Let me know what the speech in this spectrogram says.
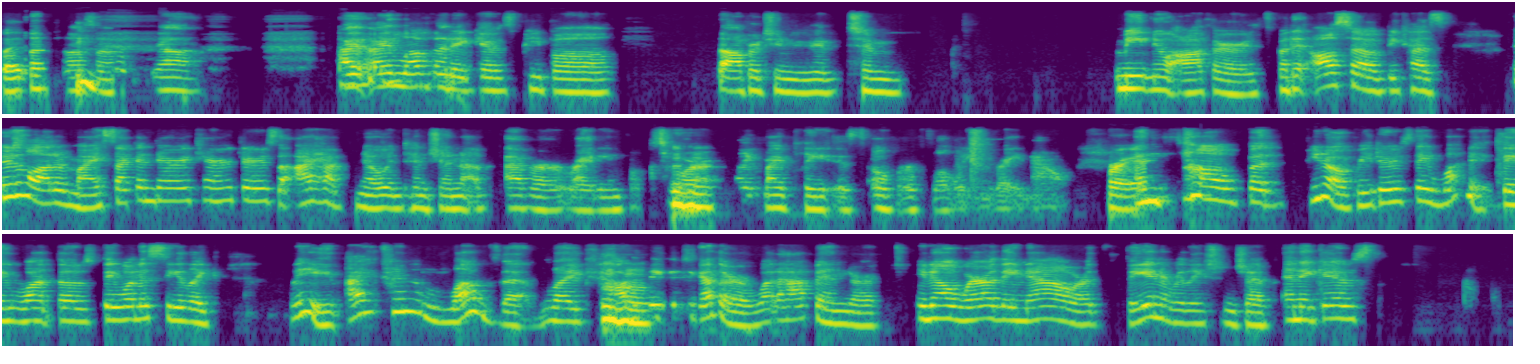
But that's awesome. Yeah. I, I love that it gives people the opportunity to meet new authors, but it also because there's a lot of my secondary characters that I have no intention of ever writing books for. Mm-hmm. Like my plate is overflowing right now. Right. And so, but you know, readers, they want it. They want those, they want to see like, wait, I kind of love them. Like, mm-hmm. how did mm-hmm. they get together? What happened? Or, you know, where are they now? Are they in a relationship? And it gives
